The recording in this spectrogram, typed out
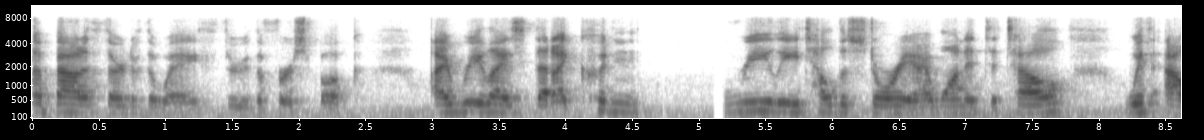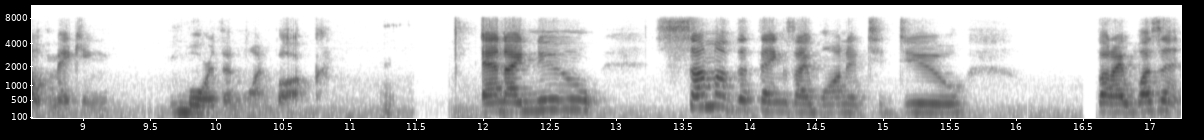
about a third of the way through the first book. I realized that I couldn't really tell the story I wanted to tell without making more than one book. And I knew some of the things I wanted to do, but I wasn't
